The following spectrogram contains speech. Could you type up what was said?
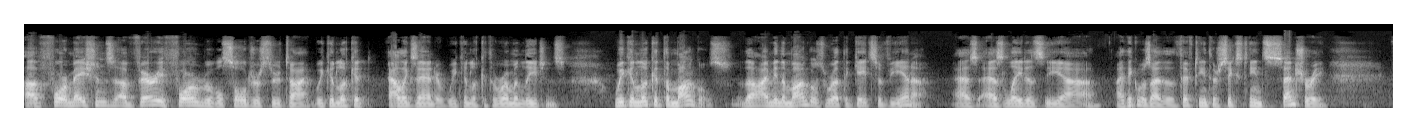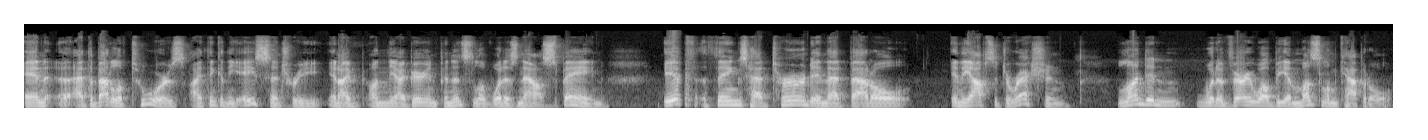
of formations of very formidable soldiers through time. We could look at Alexander. We can look at the Roman legions. We can look at the Mongols. The, I mean, the Mongols were at the gates of Vienna as as late as the uh, I think it was either the 15th or 16th century. And uh, at the Battle of Tours, I think in the 8th century, in I- on the Iberian Peninsula of what is now Spain, if things had turned in that battle in the opposite direction, London would have very well be a Muslim capital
